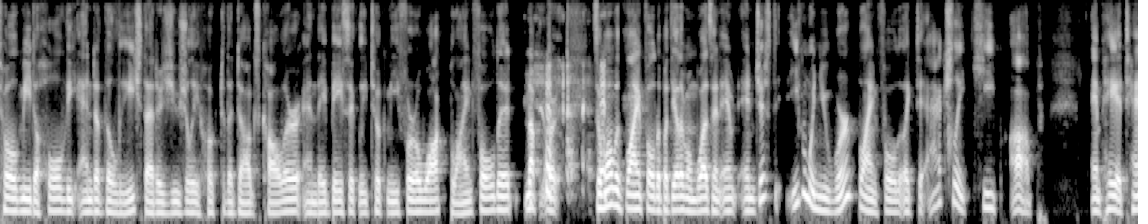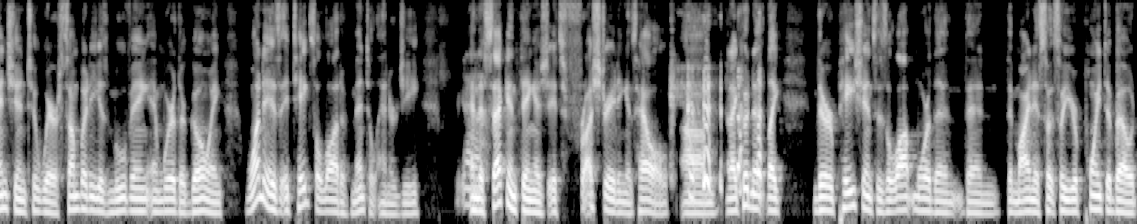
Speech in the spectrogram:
told me to hold the end of the leash that is usually hooked to the dog's collar, and they basically took me for a walk blindfolded. Not, so one was blindfolded, but the other one wasn't. And, and just even when you weren't blindfolded, like to actually keep up and pay attention to where somebody is moving and where they're going. One is it takes a lot of mental energy. Yeah. And the second thing is it's frustrating as hell. Um, and I couldn't like their patience is a lot more than than than mine is. So so your point about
